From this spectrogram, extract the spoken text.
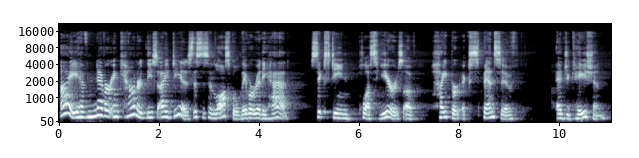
I have never encountered these ideas. This is in law school. They've already had 16 plus years of hyper expensive education.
